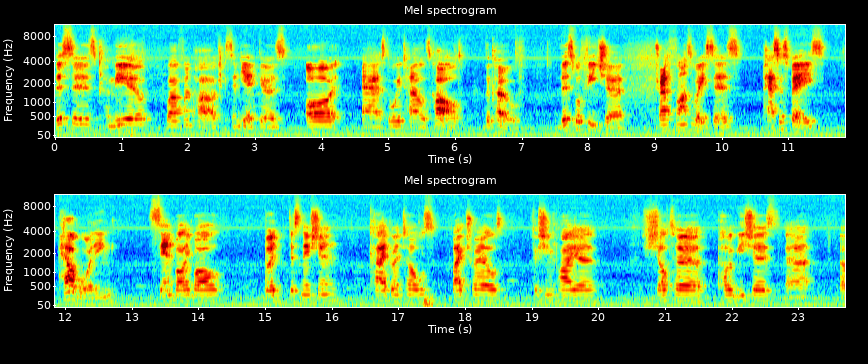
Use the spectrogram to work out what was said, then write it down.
This is Premier Wildfront Park, 70 acres, or as the word title is called, The Cove. This will feature triathlons races, passive space, paddleboarding, sand volleyball, bird destination, kayak rentals, bike trails, fishing pier, shelter, public beaches, uh, uh,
